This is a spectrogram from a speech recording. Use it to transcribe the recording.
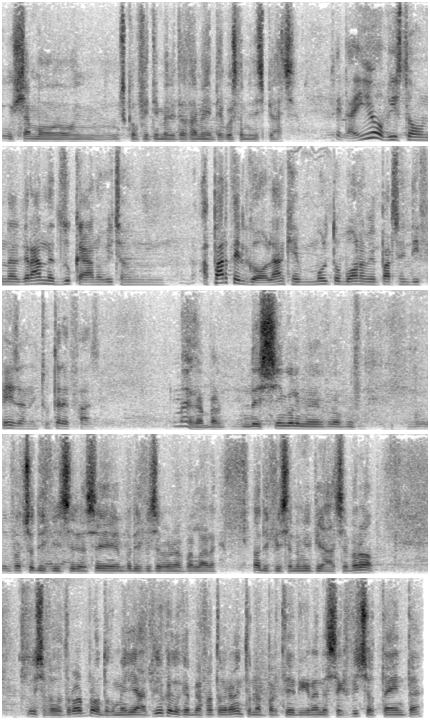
usciamo sconfitti meritatamente, questo mi dispiace. Senta, io ho visto un grande Zucanovic, un... a parte il gol, anche molto buono mi è parso in difesa in tutte le fasi. Beh, dei singoli mi faccio difficile, sì, è un po' difficile per me parlare. No, difficile, non mi piace, però lui si è fatto trovare pronto come gli altri. Io credo che abbia fatto veramente una partita di grande sacrificio, attenta,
